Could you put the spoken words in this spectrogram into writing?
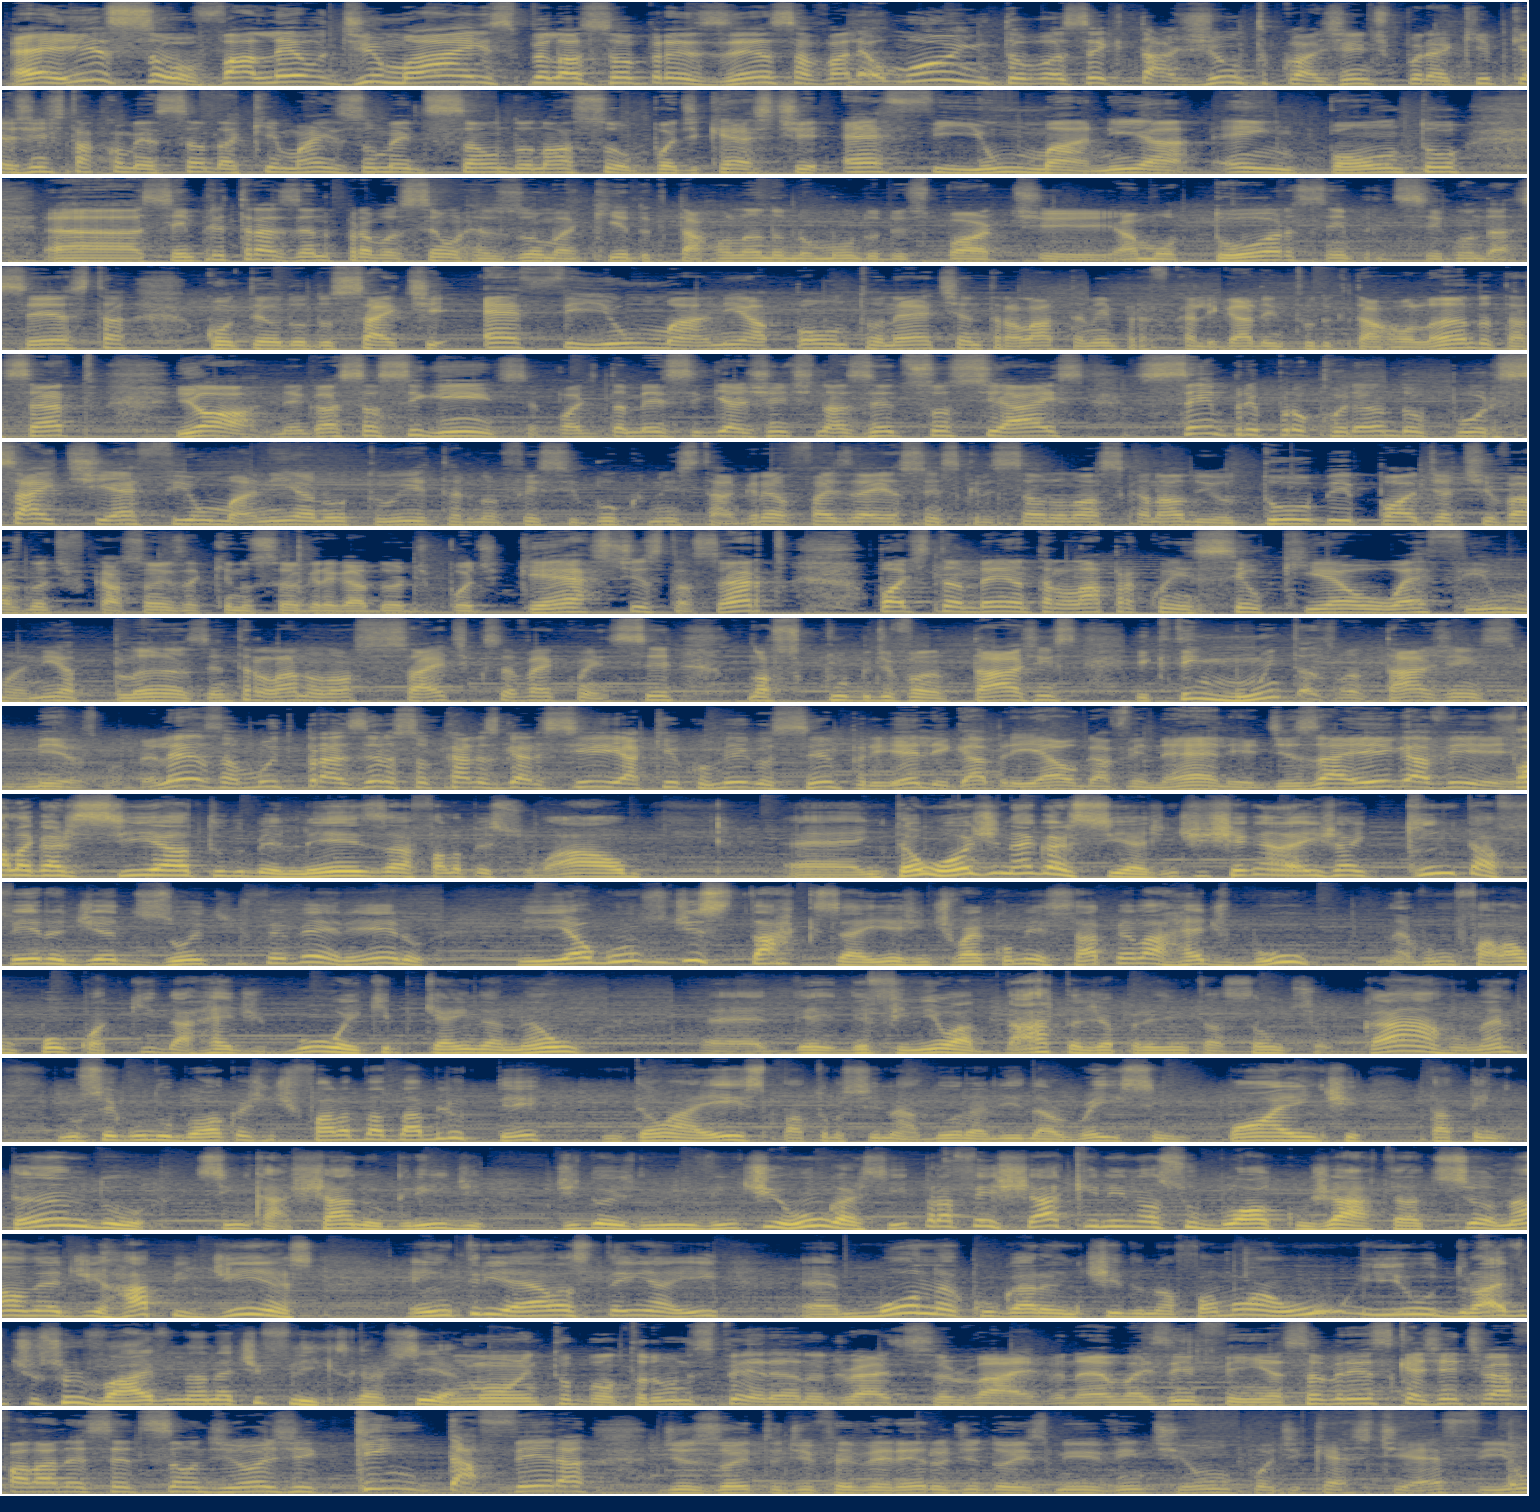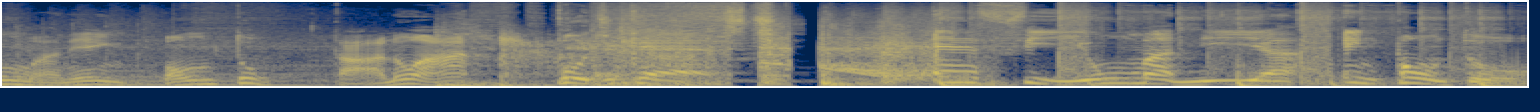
É isso, valeu demais pela sua presença, valeu muito você que tá junto com a gente por aqui, porque a gente tá começando aqui mais uma edição do nosso podcast F1 Mania em ponto, uh, sempre trazendo para você um resumo aqui do que tá rolando no mundo do esporte a motor, sempre de segunda a sexta, conteúdo do site f1mania.net, entra lá também para ficar ligado em tudo que tá rolando, tá certo? E ó, negócio é o seguinte, você pode também seguir a gente nas redes sociais, sempre procurando por site F1 Mania no Twitter, no Facebook, no Instagram. Faz aí a sua inscrição no nosso canal do YouTube. Pode ativar as notificações aqui no seu agregador de podcasts, tá certo? Pode também entrar lá para conhecer o que é o F1 Mania Plus. Entra lá no nosso site que você vai conhecer nosso clube de vantagens e que tem muitas vantagens mesmo, beleza? Muito prazer, eu sou Carlos Garcia e aqui comigo sempre ele, Gabriel Gavinelli. Diz aí, Gavi. Fala, Garcia, tudo beleza? Fala, pessoal. É, então hoje, né, Garcia, a gente chega aí já quinta-feira, dia 18 de fevereiro, e alguns destaques aí, a gente vai começar pela Red Bull, né? Vamos falar um pouco aqui da Red Bull, a equipe que ainda não é, de, definiu a data de apresentação do seu carro, né? No segundo bloco a gente fala da WT, então a ex-patrocinadora ali da Racing Point tá tentando se encaixar no grid de 2021, Garcia. E para fechar aquele nosso bloco já tradicional, né, de rapidinhas, entre elas tem aí é, Mônaco garantido na Fórmula 1 e o Drive to Survive na Netflix, Garcia. Muito bom, todo mundo esperando o Drive to Survive, né? Mas enfim, é sobre isso que a gente vai falar nessa edição de hoje, quinta-feira, 18 de fevereiro de 2021, podcast F1 Mania em ponto, tá no ar. Podcast F1 Mania em ponto.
